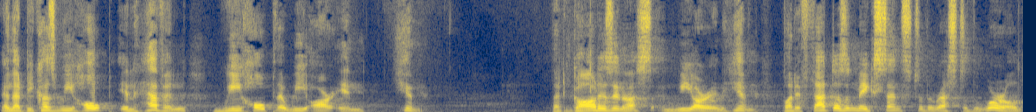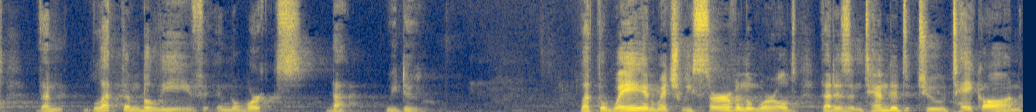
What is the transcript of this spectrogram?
And that because we hope in heaven, we hope that we are in Him. That God is in us and we are in Him. But if that doesn't make sense to the rest of the world, then let them believe in the works that we do. Let the way in which we serve in the world that is intended to take on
